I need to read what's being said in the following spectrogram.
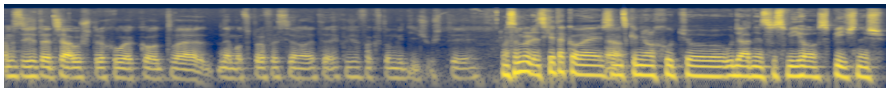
A myslím, že to je třeba už trochu jako tvé nemoc profesionality, jakože fakt v tom vidíš už ty... Já jsem byl vždycky takový, že jsem vždycky měl chuť uh, udělat něco svýho spíš, než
